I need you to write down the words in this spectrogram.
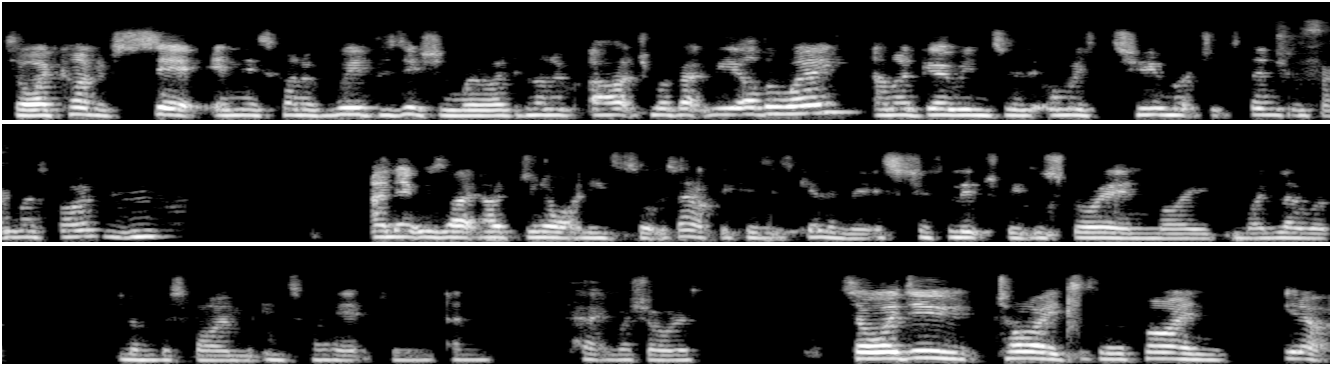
So I kind of sit in this kind of weird position where I'd kind of arch my back the other way and I'd go into almost too much extension for my spine. Mm-hmm. And it was like, I, do you know what? I need to sort this out because it's killing me. It's just literally destroying my my lower lumbar spine into my hips and, and hurting my shoulders. So I do try to sort of find you know,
